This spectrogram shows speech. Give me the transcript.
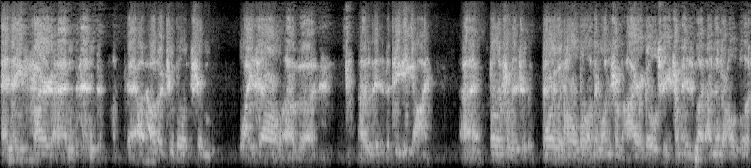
and they fired and, and the other two bullets from Weisel of uh, uh, the, the guy. Uh, bullet from his belly with a whole bullet, and one from Ira Goldstein from his butt, another whole bullet.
